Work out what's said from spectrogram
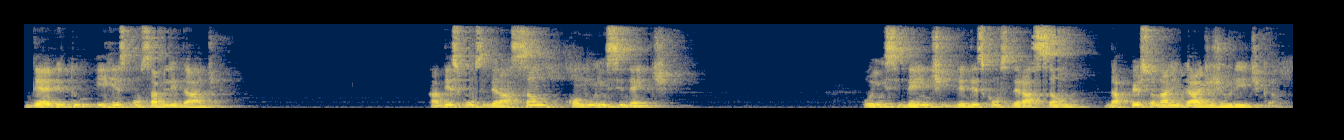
Débito e responsabilidade. A desconsideração como incidente. O incidente de desconsideração da personalidade jurídica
